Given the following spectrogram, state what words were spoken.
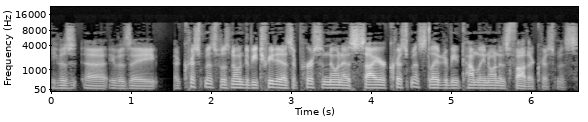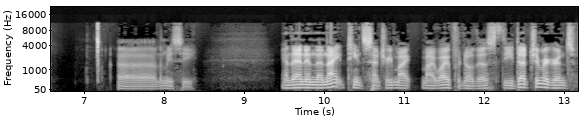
he was. Uh, it was a, a Christmas was known to be treated as a person known as Sire Christmas, later to be commonly known as Father Christmas. Uh, let me see. And then in the 19th century, my, my wife would know this. The Dutch immigrants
